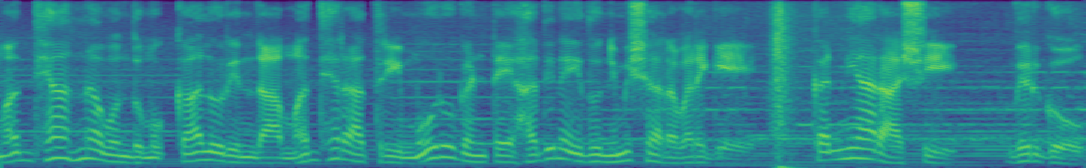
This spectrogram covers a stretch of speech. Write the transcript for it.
ಮಧ್ಯಾಹ್ನ ಒಂದು ಮುಕ್ಕಾಲೂರಿಂದ ಮಧ್ಯರಾತ್ರಿ ಮೂರು ಗಂಟೆ ಹದಿನೈದು ನಿಮಿಷರವರೆಗೆ. ಕನ್ಯಾ ರಾಶಿ, ವಿರ್ಗು,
